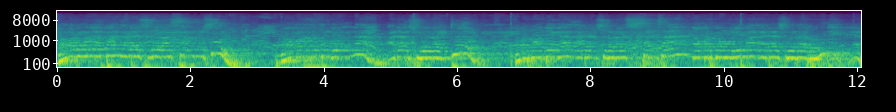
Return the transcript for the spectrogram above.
Nomor punggung delapan ada saudara Samsul. Nomor punggung enam ada saudara Jul. Nomor punggung tiga ada saudara Sansan. Nomor punggung lima ada saudara Rudi. Ya.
